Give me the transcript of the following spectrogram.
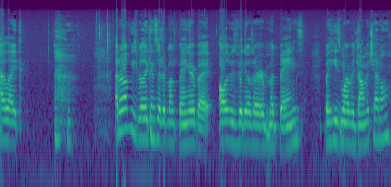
I like I don't know if he's really considered mukbanger, but all of his videos are mukbangs, but he's more of a drama channel.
